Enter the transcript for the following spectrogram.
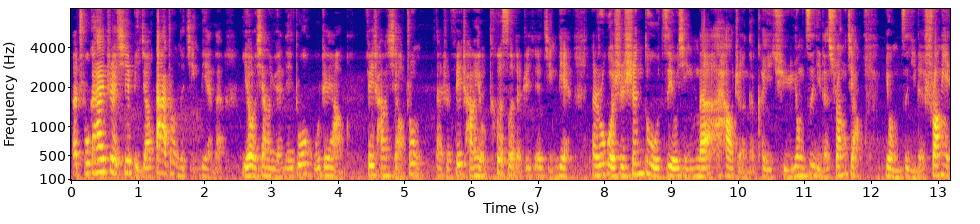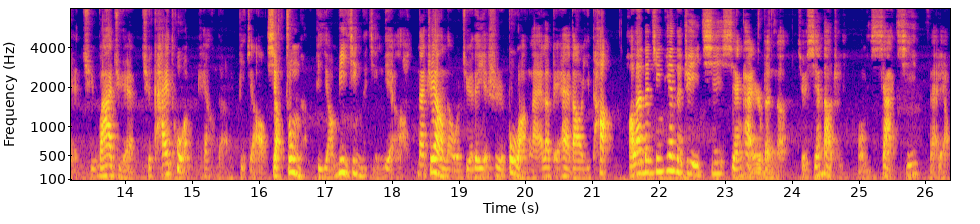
那除开这些比较大众的景点呢，也有像远内多湖这样。非常小众，但是非常有特色的这些景点。那如果是深度自由行的爱好者呢，可以去用自己的双脚，用自己的双眼去挖掘、去开拓这样的比较小众的、比较秘境的景点啊。那这样呢，我觉得也是不枉来了北海道一趟。好了，那今天的这一期闲侃日本呢，就先到这里，我们下期再聊。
